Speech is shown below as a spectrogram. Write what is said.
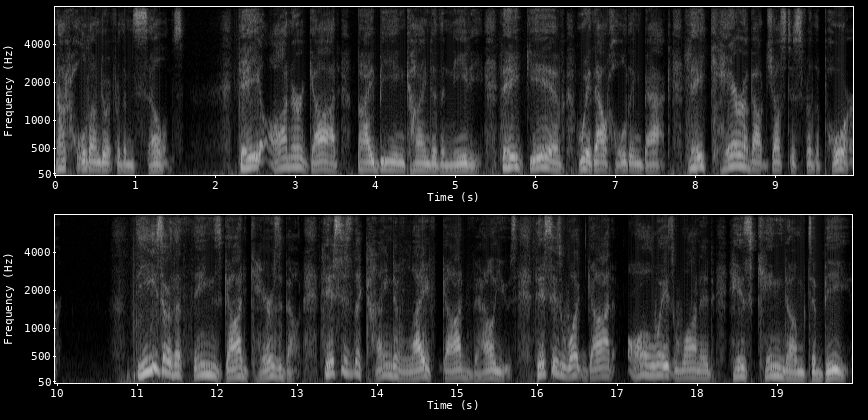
not hold on to it for themselves. They honor God by being kind to the needy. They give without holding back. They care about justice for the poor. These are the things God cares about. This is the kind of life God values. This is what God always wanted his kingdom to be.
